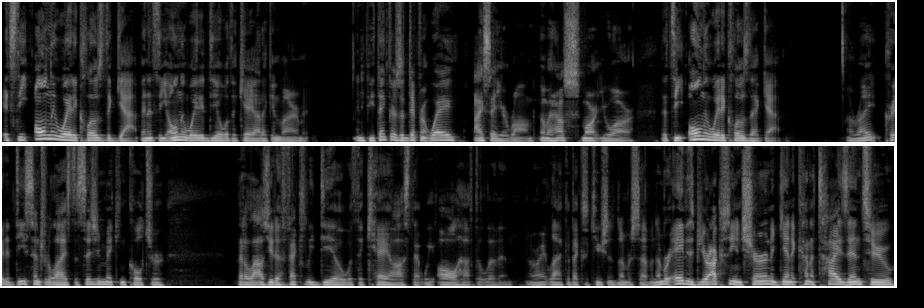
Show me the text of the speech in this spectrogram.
It's the only way to close the gap, and it's the only way to deal with a chaotic environment. And if you think there's a different way, I say you're wrong, no matter how smart you are. That's the only way to close that gap. All right? Create a decentralized decision making culture that allows you to effectively deal with the chaos that we all have to live in. All right? Lack of execution is number seven. Number eight is bureaucracy and churn. Again, it kind of ties into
